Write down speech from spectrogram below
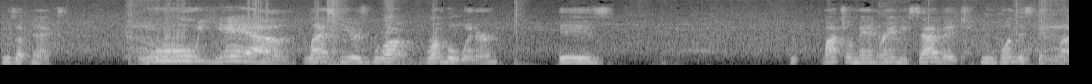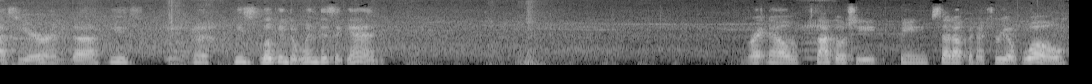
Who's up next? Oh yeah! Last year's Rumble winner is Macho Man Randy Savage, who won this thing last year, and uh, he's uh, he's looking to win this again. Right now, Satoshi being set up in a tree of woe.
